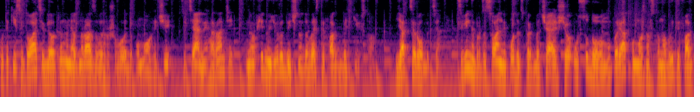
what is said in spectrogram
У такій ситуації для отримання одноразової грошової допомоги чи соціальних гарантій необхідно юридично довести факт батьківства. Як це робиться? Цивільний процесуальний кодекс передбачає, що у судовому порядку можна встановити факт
